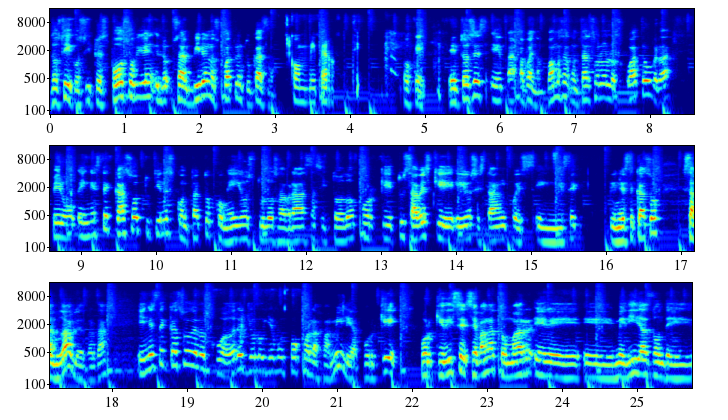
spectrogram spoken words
Dos hijos. ¿Y tu esposo vive, o sea, viven los cuatro en tu casa? Con mi perro, sí. Ok, entonces, eh, ah, ah, bueno, vamos a contar solo los cuatro, ¿verdad? Pero en este caso tú tienes contacto con ellos, tú los abrazas y todo, porque tú sabes que ellos están, pues, en este, en este caso, saludables, ¿verdad? En este caso de los jugadores yo lo llevo un poco a la familia. ¿Por qué? Porque dice, se van a tomar eh, eh, medidas donde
